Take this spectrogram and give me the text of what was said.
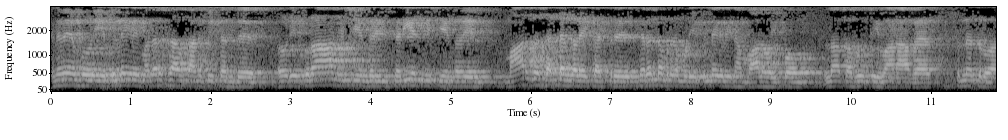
எனவே உங்களுடைய பிள்ளைகளை மதரசாவுக்கு அனுப்பி தந்து அவருடைய குரான் விஷயங்களில் சரியத் விஷயங்களில் மார்க்க சட்டங்களை கற்று சிறந்த நம்முடைய பிள்ளைகளை நாம் வாழ வைப்போம். எல்லா கபூல் செய்வானாக. சுண்ணத்துருவா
